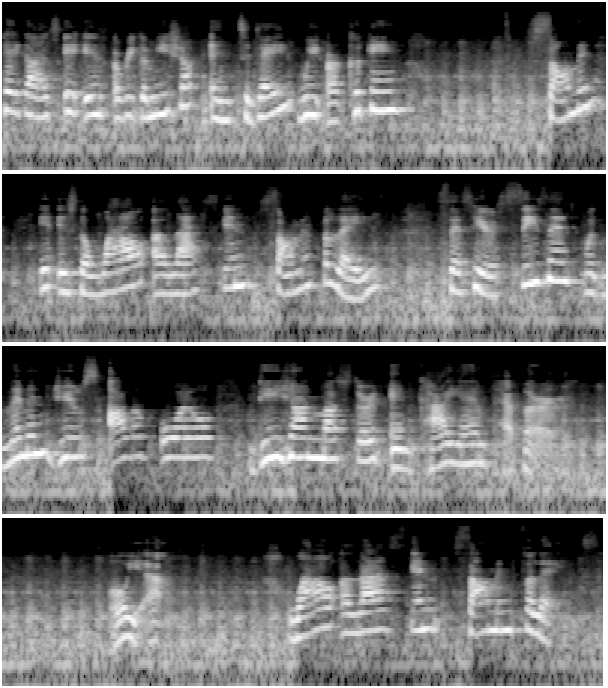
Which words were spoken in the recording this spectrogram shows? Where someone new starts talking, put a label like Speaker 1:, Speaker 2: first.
Speaker 1: Hey guys, it is Arika Misha and today we are cooking salmon. It is the Wild Alaskan Salmon Fillets. says here seasoned with lemon juice, olive oil, Dijon mustard, and cayenne pepper. Oh yeah. Wild Alaskan Salmon Fillets.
